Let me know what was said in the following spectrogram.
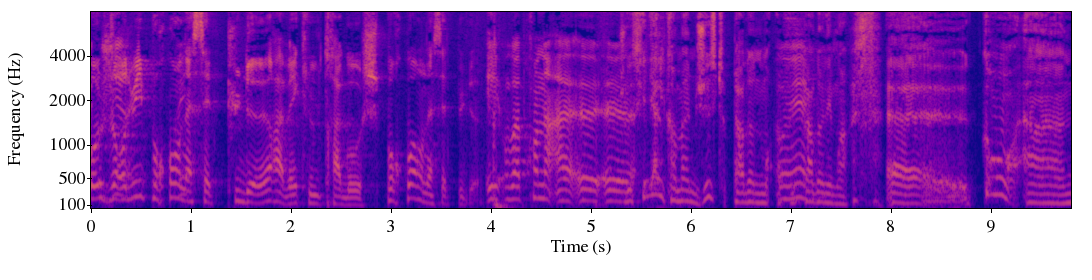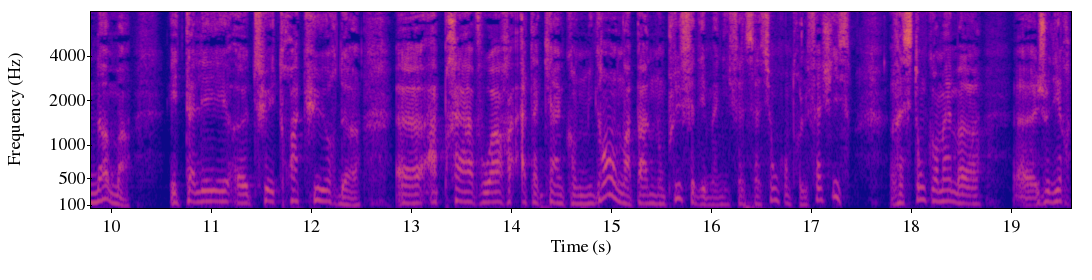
Aujourd'hui, dire- pourquoi on a cette pudeur avec l'ultra-gauche? Pourquoi on a cette pudeur? Et on va prendre un. euh, euh, Je vous signale quand même, juste, pardonne-moi, Ouais. pardonnez-moi, euh, quand un homme est allé euh, tuer trois Kurdes euh, après avoir attaqué un camp de migrants, on n'a pas non plus fait des manifestations contre le fascisme. Restons quand même, euh, euh, je veux dire,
